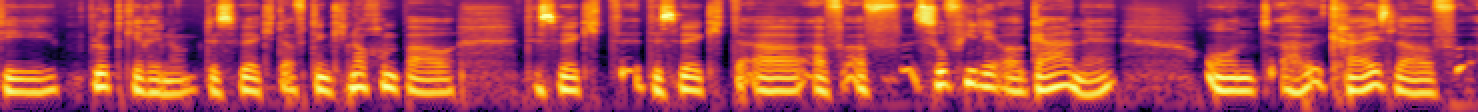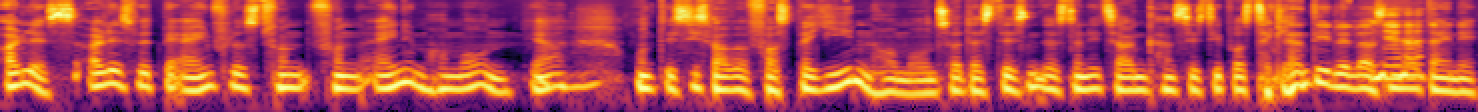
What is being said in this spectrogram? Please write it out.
die Blutgerinnung, das wirkt auf den Knochenbau, das wirkt, das wirkt äh, auf, auf so viele Organe und äh, Kreislauf, alles, alles wird beeinflusst von, von einem Hormon. Ja? Mhm. Und das ist aber fast bei jedem Hormon so, dass, das, dass du nicht sagen kannst, dass die Prostaglandine lassen ja. deine,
